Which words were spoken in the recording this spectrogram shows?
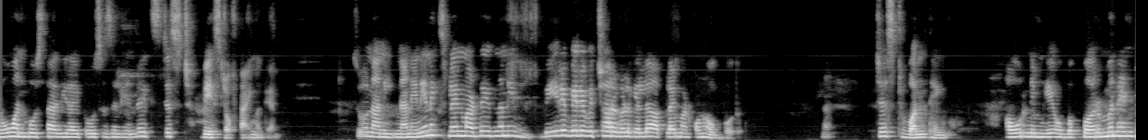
ನೋವು ಅನುಭವಿಸ್ತಾ ಇದ್ದೀರಾ ಈ ಪ್ರೋಸೆಸಲ್ಲಿ ಅಂದರೆ it's just waste of time again so ನಾನೀಗ ನಾನು ಏನೇನು ಎಕ್ಸ್ಪ್ಲೇನ್ ಮಾಡಿದೆ ಇದನ್ನ ನೀವು ಬೇರೆ ಬೇರೆ ವಿಚಾರಗಳಿಗೆಲ್ಲ ಅಪ್ಲೈ ಮಾಡ್ಕೊಂಡು ಹೋಗ್ಬೋದು. ಜಸ್ಟ್ ಒನ್ ಥಿಂಗ್ ಅವ್ರು ನಿಮಗೆ ಒಬ್ಬ ಪರ್ಮನೆಂಟ್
